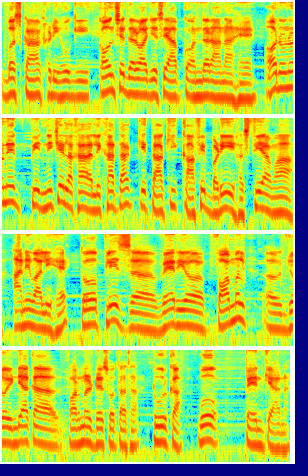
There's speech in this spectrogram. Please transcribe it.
बस कहाँ खड़ी होगी, कौन से दरवाजे से आपको अंदर आना है। और उन्होंने नीचे लिखा लिखा था कि ताकि काफ़ी बड़ी हस्तियाँ वहाँ आने वाली है। तो प्लीज़ वेयर योर फॉर्मल जो इंडिया का फॉर्मल ड्रेस होता था टूर का, वो पहन के आना।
